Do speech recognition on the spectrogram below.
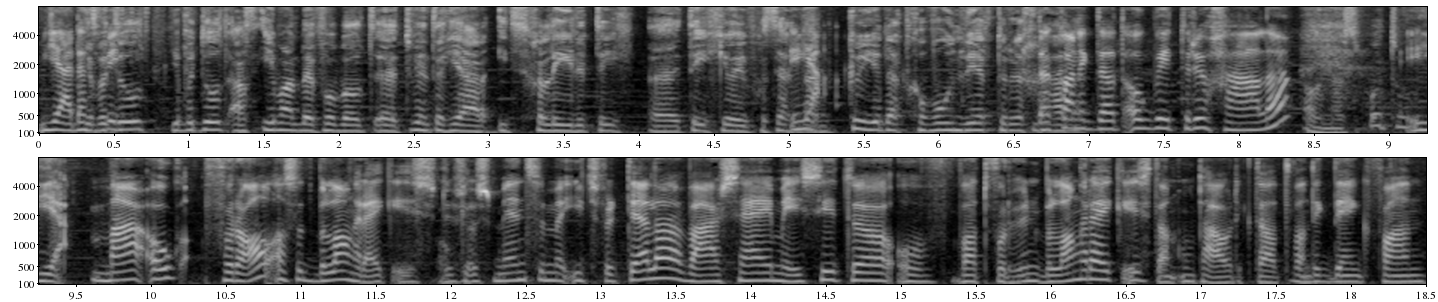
ja, dat je, bedoelt, je bedoelt als iemand bijvoorbeeld eh, 20 jaar iets geleden tegen eh, tegen je heeft gezegd, Ja. dan kun je dat gewoon weer terughalen. Dan kan ik dat ook weer terughalen. Oh, nou spot. Ja, maar ook vooral als het belangrijk is. Dus als mensen me iets vertellen waar zij mee zitten of wat voor hun belangrijk is, dan onthoud ik dat. Want ik denk van,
